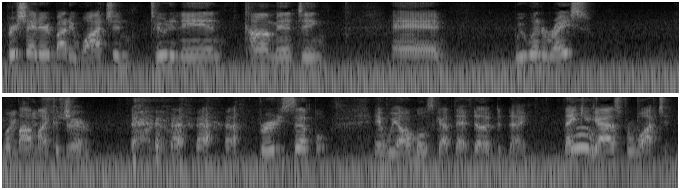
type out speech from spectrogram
appreciate everybody watching, tuning in, commenting, and we win a race, we'll Mike buy Mike a chair. chair. Pretty simple. And we almost got that done today. Thank you guys for watching.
